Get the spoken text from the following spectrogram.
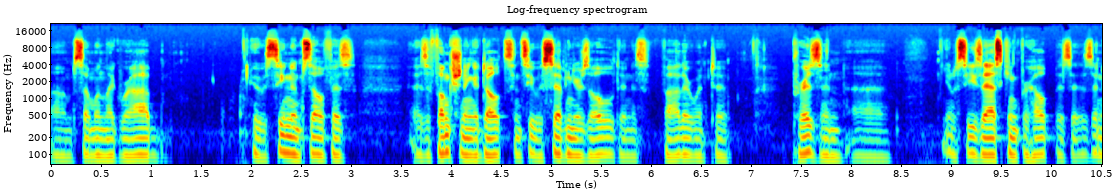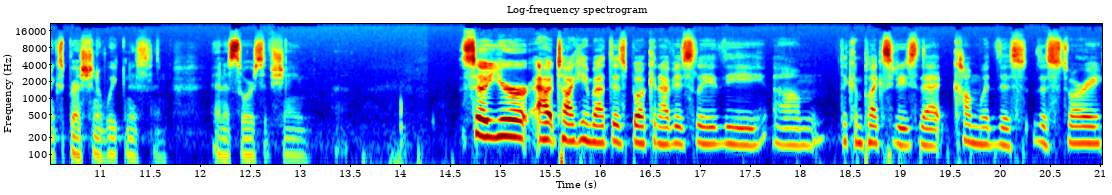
Um, someone like Rob, who has seen himself as as a functioning adult since he was seven years old, and his father went to prison. Uh, you know, sees asking for help as, as an expression of weakness and, and a source of shame. So you're out talking about this book and obviously the um, the complexities that come with this this story.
